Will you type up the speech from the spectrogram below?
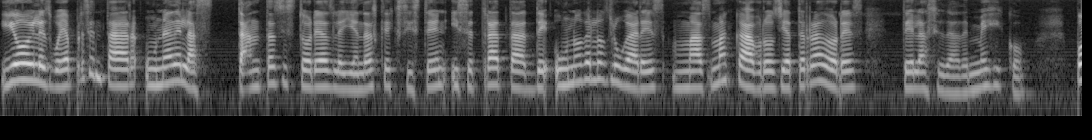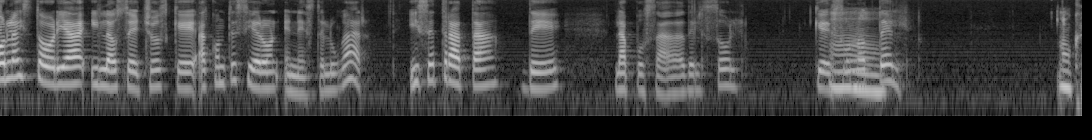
Y hoy les voy a presentar una de las tantas historias, leyendas que existen y se trata de uno de los lugares más macabros y aterradores de la Ciudad de México, por la historia y los hechos que acontecieron en este lugar. Y se trata de la Posada del Sol, que es un Mm. hotel. Ok,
